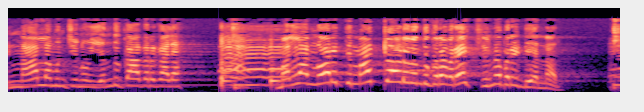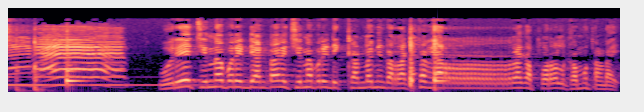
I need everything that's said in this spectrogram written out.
ఇన్నాళ్ళ ముంచి నువ్వు ఎందుకు ఆదరగాలే? మళ్ళా నోరెత్తి మాట్లాడనందుకు రవరే చిన్నపరెడ్డి అన్నారు. ఒరే చిన్నపరెడ్డి అంటానే చిన్నపరెడ్డి కండ్ల మీద రక్తం ఎర్రగా పొరలు కమ్ముతాడాయి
